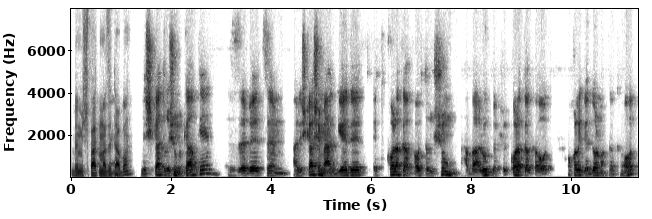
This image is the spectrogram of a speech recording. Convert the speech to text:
במשפט מה זה כן. טאבו? לשכת רישום מקרקעין זה בעצם הלשכה שמאגדת את כל הקרקעות, את הרישום הבעלות של כל הקרקעות או חלק גדול מהקרקעות,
